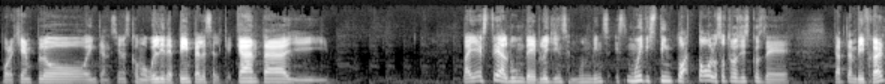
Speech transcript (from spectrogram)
por ejemplo, en canciones como Willie the Pimple es el que canta y... Vaya, este álbum de Blue Jeans and Moonbeams es muy distinto a todos los otros discos de Captain Beefheart.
